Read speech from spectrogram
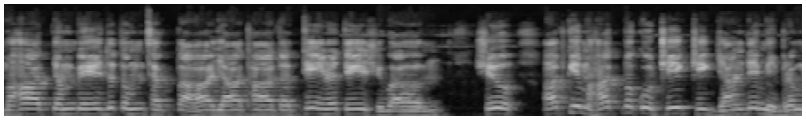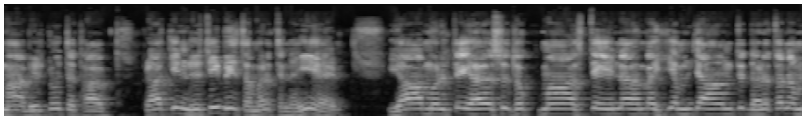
महात्म्यम वेद तुम सकता याथा तथ्य ते शिव। शिव, आपके महात्मा को ठीक ठीक जानने में ब्रह्मा, विष्णु तथा प्राचीन ऋषि भी समर्थ नहीं है। या मूर्त सुसुक्मास्ते न मह्यम जानत दर्शनम।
